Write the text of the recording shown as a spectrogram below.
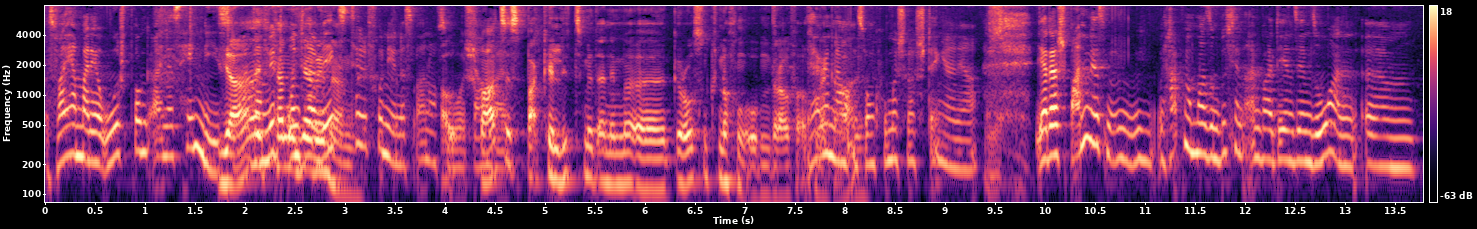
Das war ja mal der Ursprung eines Handys. Ja, ne? ich damit mich unterwegs erinnern. telefonieren, das war noch so. Schwarzes Bakelit mit einem äh, großen Knochen oben drauf auf Ja, genau, Gabel. und so ein komischer Stängel, ja. Ja, das Spannende ist, hakt noch mal so ein bisschen an bei den Sensoren. Ähm,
